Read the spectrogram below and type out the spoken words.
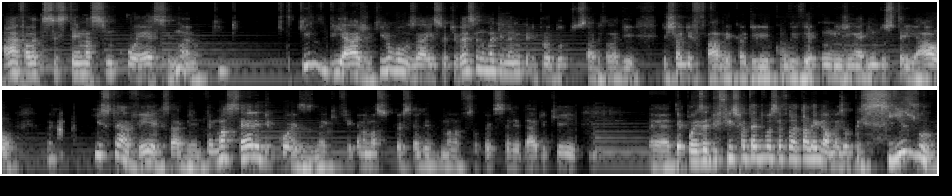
Ah, fala de sistema 5S. Mano, que, que, que viagem, que eu vou usar isso? Se eu tivesse numa dinâmica de produto, sabe? Fala de, de chão de fábrica, de conviver com engenharia industrial isso tem a ver, sabe? Tem uma série de coisas, né, que fica numa superficialidade, superficialidade que é, depois é difícil até de você falar, tá legal, mas eu preciso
